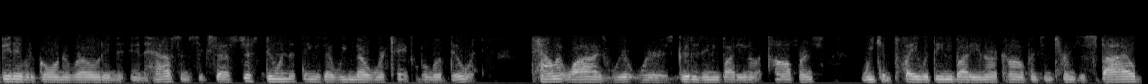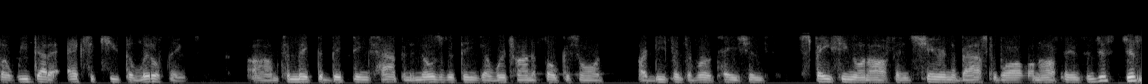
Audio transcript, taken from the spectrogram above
being able to go on the road and, and have some success, just doing the things that we know we're capable of doing. Talent wise, we're, we're as good as anybody in our conference. We can play with anybody in our conference in terms of style, but we've got to execute the little things um, to make the big things happen. And those are the things that we're trying to focus on our defensive rotations, spacing on offense, sharing the basketball on offense, and just, just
